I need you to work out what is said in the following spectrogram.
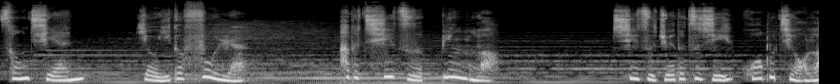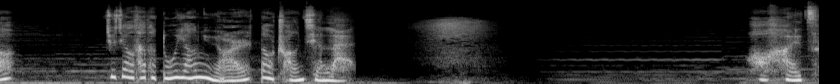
从前有一个妇人，他的妻子病了，妻子觉得自己活不久了，就叫他的独养女儿到床前来。好孩子。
